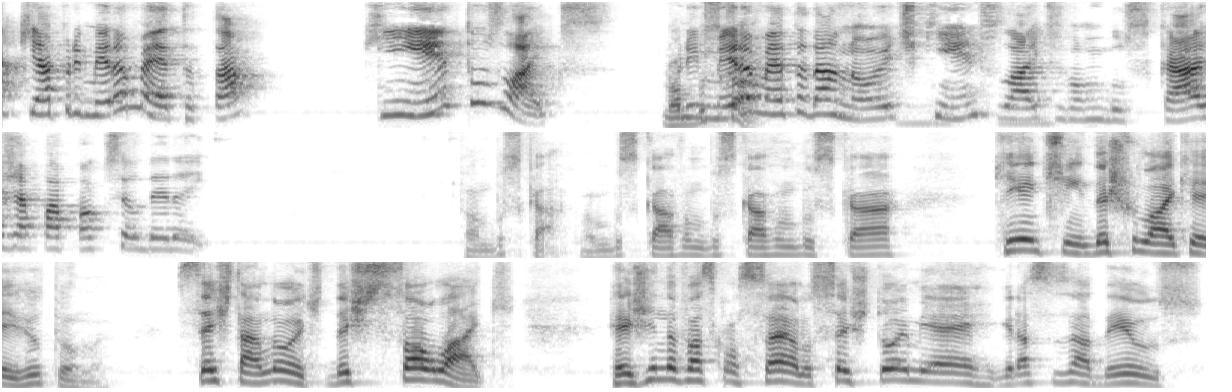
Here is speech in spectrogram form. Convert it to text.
aqui a primeira meta, tá? 500 likes. Vamos primeira buscar. meta da noite, 500 likes, vamos buscar, já papoca o seu dedo aí. Vamos buscar, vamos buscar, vamos buscar, vamos buscar. Quentinho, deixa o like aí, viu, turma? Sexta-noite, deixa só o like. Regina Vasconcelos, sextou MR, graças a Deus.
